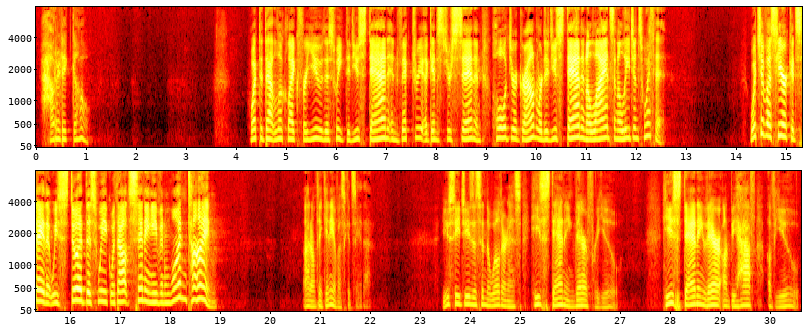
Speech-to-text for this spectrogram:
How did it go? What did that look like for you this week? Did you stand in victory against your sin and hold your ground, or did you stand in alliance and allegiance with it? Which of us here could say that we stood this week without sinning even one time? I don't think any of us could say that. You see Jesus in the wilderness, he's standing there for you. He's standing there on behalf of you.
